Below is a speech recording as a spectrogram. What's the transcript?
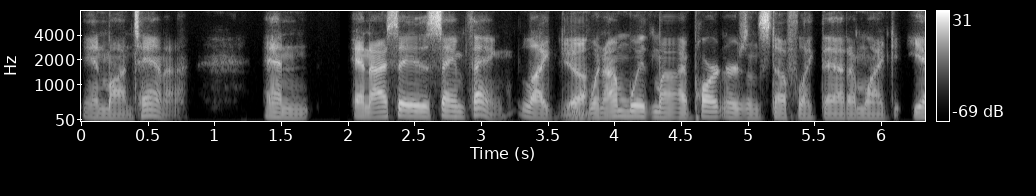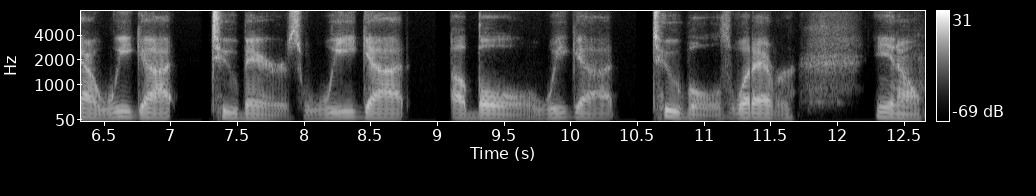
in Montana. And and I say the same thing. Like Yeah. when I'm with my partners and stuff like that, I'm like, yeah, we got two bears, we got a bull, we got two bulls, whatever, you know,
